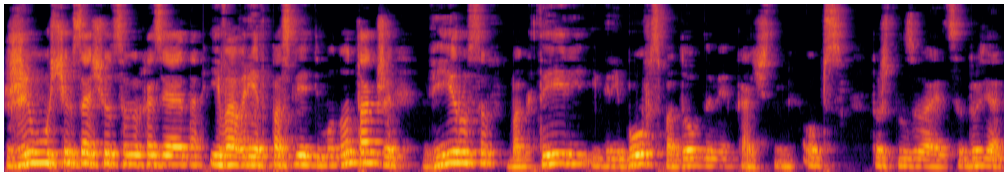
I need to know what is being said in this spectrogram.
живущих за счет своего хозяина и во вред последнему, но также вирусов, бактерий и грибов с подобными качествами. Опс то, что называется. Друзья,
